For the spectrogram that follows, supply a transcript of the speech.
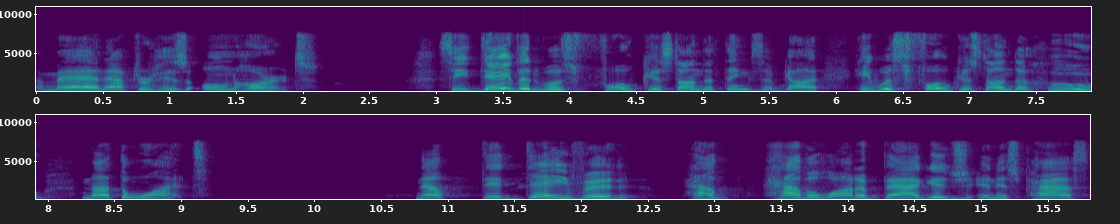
A man after his own heart. See, David was focused on the things of God. He was focused on the who, not the what. Now, did David have, have a lot of baggage in his past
